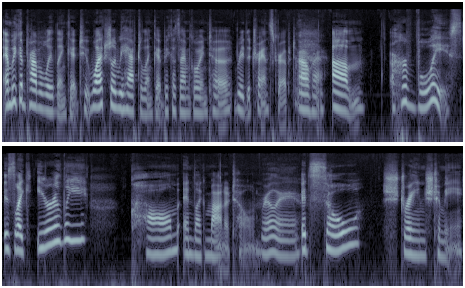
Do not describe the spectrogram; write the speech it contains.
and we could probably link it too. Well, actually we have to link it because I'm going to read the transcript. okay. Um her voice is like eerily calm and like monotone. Really? It's so strange to me.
